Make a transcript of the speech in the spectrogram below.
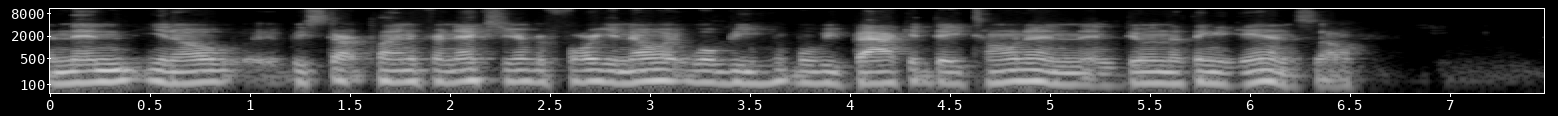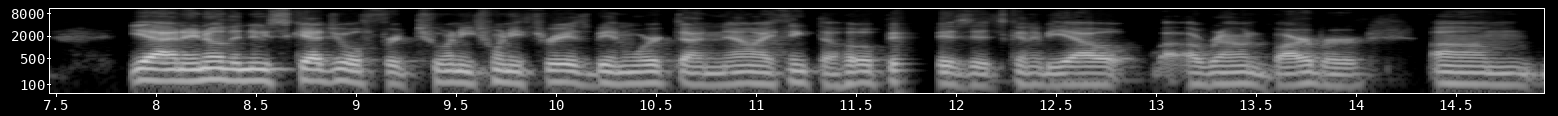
and then you know we start planning for next year. Before you know it we'll be we'll be back at daytona and, and doing the thing again. So yeah, and I know the new schedule for 2023 is being worked on now. I think the hope is it's going to be out around Barber, um,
